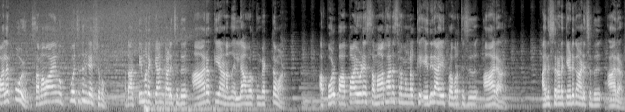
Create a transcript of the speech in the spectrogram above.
പലപ്പോഴും സമവായം ഒപ്പുവെച്ചതിനു ശേഷവും അത് അട്ടിമറിക്കാൻ കളിച്ചത് ആരൊക്കെയാണെന്ന് എല്ലാവർക്കും വ്യക്തമാണ്. അപ്പോൾ പാപ്പായുടെ സമാധാന ശ്രമങ്ങൾക്ക് എതിരായി പ്രവർത്തിച്ചത് ആരാണ്? അനുസരണക്കേട് കാണിച്ചത് ആരാണ്?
